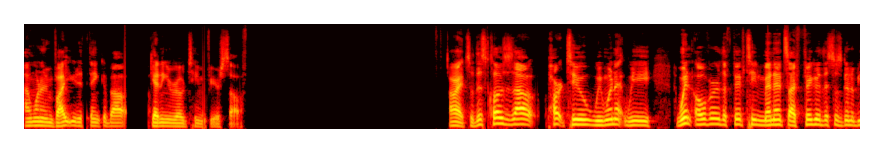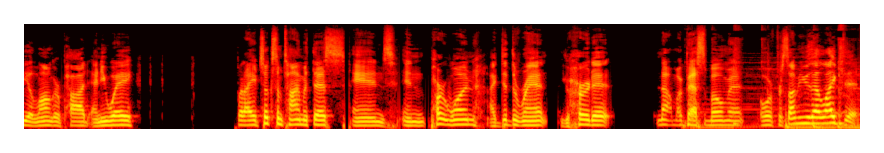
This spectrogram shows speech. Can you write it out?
I want to invite you to think about getting a road team for yourself. All right, so this closes out part two. We went at, we went over the 15 minutes. I figured this was going to be a longer pod anyway, but I took some time with this. And in part one, I did the rant. You heard it. Not my best moment. Or for some of you that liked it,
